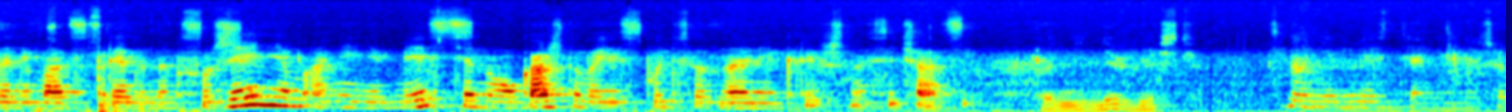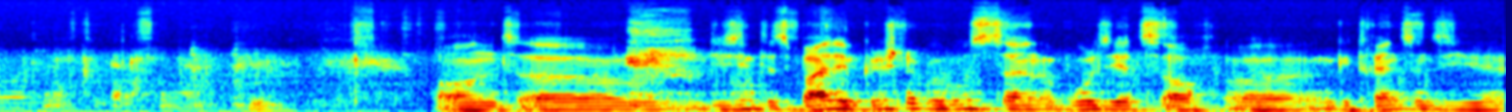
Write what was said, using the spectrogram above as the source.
заниматься преданным служением. Они не вместе, но у каждого есть путь в сознание Кришны сейчас. Они не вместе. Но не вместе, они не живут вместе, как семья. Und ähm, die sind jetzt beide im Krishna-Bewusstsein, obwohl sie jetzt auch äh, getrennt sind, sie äh,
